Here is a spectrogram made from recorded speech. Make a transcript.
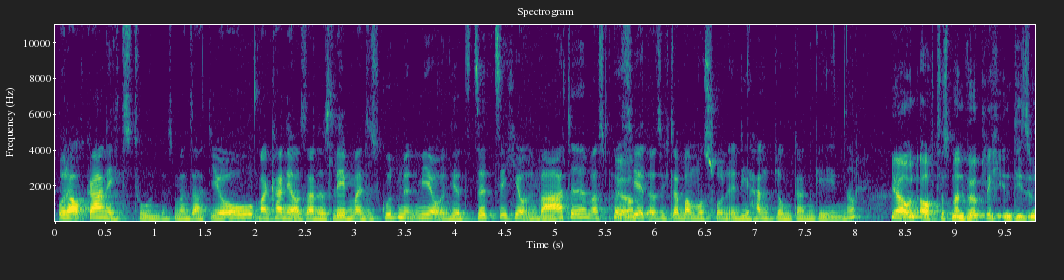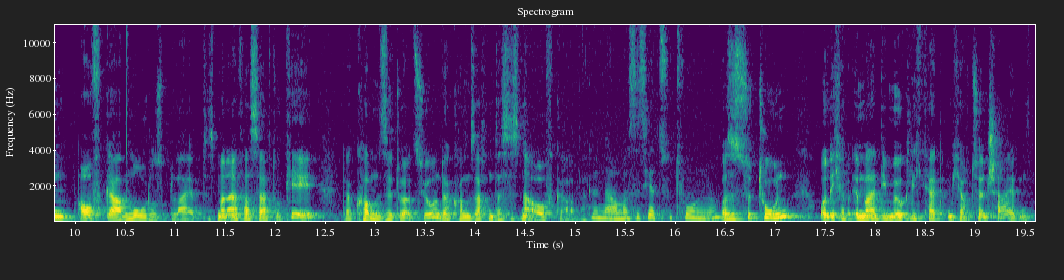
Oder auch gar nichts tun, dass man sagt, yo, man kann ja auch sagen, das Leben meint es gut mit mir und jetzt sitze ich hier und warte, was passiert. Also ich glaube, man muss schon in die Handlung dann gehen. Ne? Ja, und auch, dass man wirklich in diesem Aufgabenmodus bleibt. Dass man einfach sagt, okay, da kommen Situationen, da kommen Sachen, das ist eine Aufgabe. Genau, was ist jetzt zu tun? Ne? was ist zu tun und ich habe immer die Möglichkeit, mich auch zu entscheiden.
